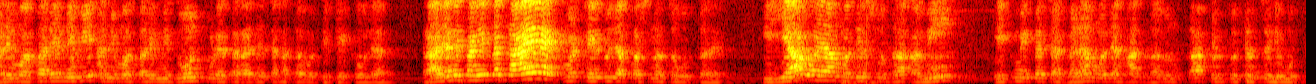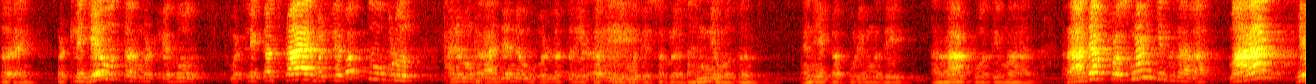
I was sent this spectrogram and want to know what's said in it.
आणि म्हाताऱ्याने बी आणि म्हाताऱ्यांनी दोन पुढ्या त्या राजाच्या हातावरती टेकवल्या. राजाने सांगितलं काय आहे? म्हटले हे तुझ्या प्रश्नाचं उत्तर आहे. की या वयामध्ये सुद्धा आम्ही एकमेकाच्या गळ्यामध्ये हात घालून का फिरतो त्याचं हे उत्तर आहे. म्हटले हे उत्तर. म्हटले हो. म्हटले कस काय म्हटले बघ तू उघडून. आणि मग राजाने उघडलं तर एका पुडीमध्ये सगळं धान्य होतं. आणि एका पुडीमध्ये राख होती महाराज. राजा प्रश्नांकित झाला. महाराज हे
